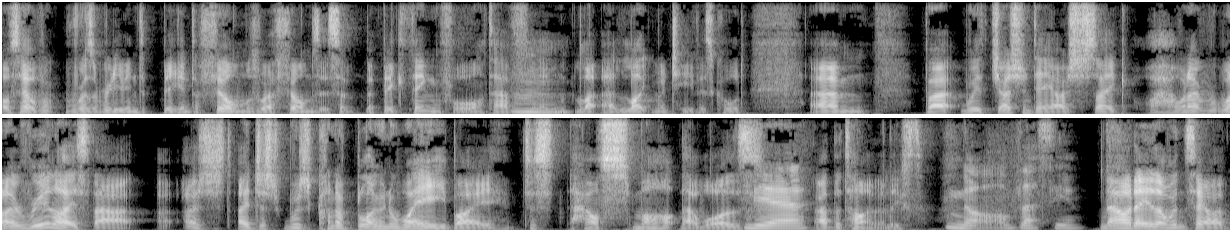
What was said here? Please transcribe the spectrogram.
obviously I wasn't really into big into films, where films it's a, a big thing for to have Mm. a, li- a leitmotif is called. Um, but with Judgment Day, I was just like, wow. When I when I realized that, I just I just was kind of blown away by just how smart that was. yeah. At the time, at least. No, bless you. Nowadays, I wouldn't say I'd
